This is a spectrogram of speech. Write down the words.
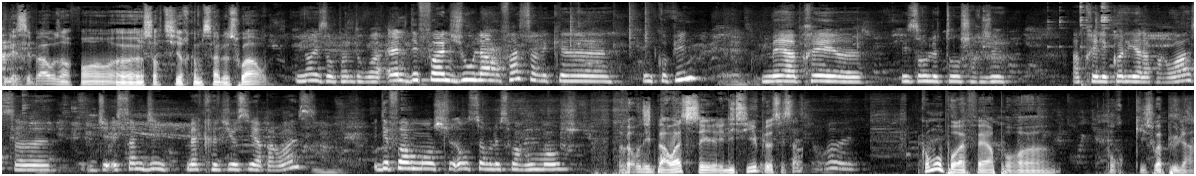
Vous laissez pas aux enfants euh, sortir comme ça le soir? Non, ils ont pas le droit. Elle, des fois, elle joue là en face avec euh, une copine. Mais après, euh, ils ont le temps chargé. Après l'école, il y a la paroisse. euh, di- samedi, mercredi aussi à paroisse. Et des fois, on, mange, on sort le soir, on mange. Quand vous dites paroisse, c'est les disciples, c'est ça? Ouais, ouais. Comment on pourrait faire pour, euh, pour qu'ils soient plus là?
